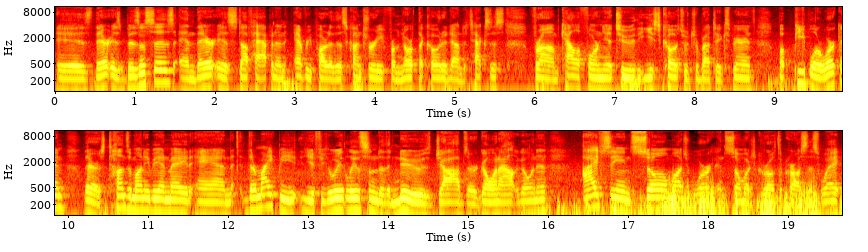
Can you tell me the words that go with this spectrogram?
is there is businesses and there is stuff happening in every part of this country from North Dakota down to Texas, from California to the East Coast, which we're about to experience. But people are working, there is tons of money being made and there might be, if you listen to the news, jobs are going out, going in. I've seen so much work and so much growth across this way.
